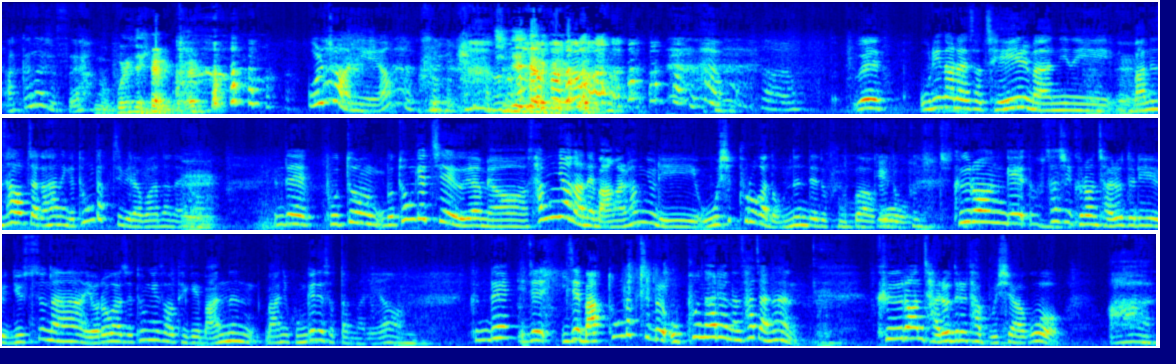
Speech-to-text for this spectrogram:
아 끊으셨어요? 뭐 본인 얘기하는 거예요? 꼴초 아니에요? 진 얘기하는 거예요? 왜 우리나라에서 제일 많이 네, 네. 많은 사업자가 하는 게 통닭집이라고 하잖아요. 네. 근데 보통 뭐 통계치에 의하면 3년 안에 망할 확률이 50%가 넘는데도 꽤 불구하고. 그런 게 사실 그런 자료들이 뉴스나 여러 가지 통해서 되게 많은 많이 공개됐었단 말이에요. 음. 근데 이제 이제 막 통닭집을 오픈하려는 사장은 그런 자료들을 다 무시하고 아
